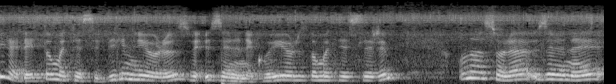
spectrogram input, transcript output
bir adet domatesi dilimliyoruz ve üzerine koyuyoruz domatesleri. Ondan sonra üzerine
